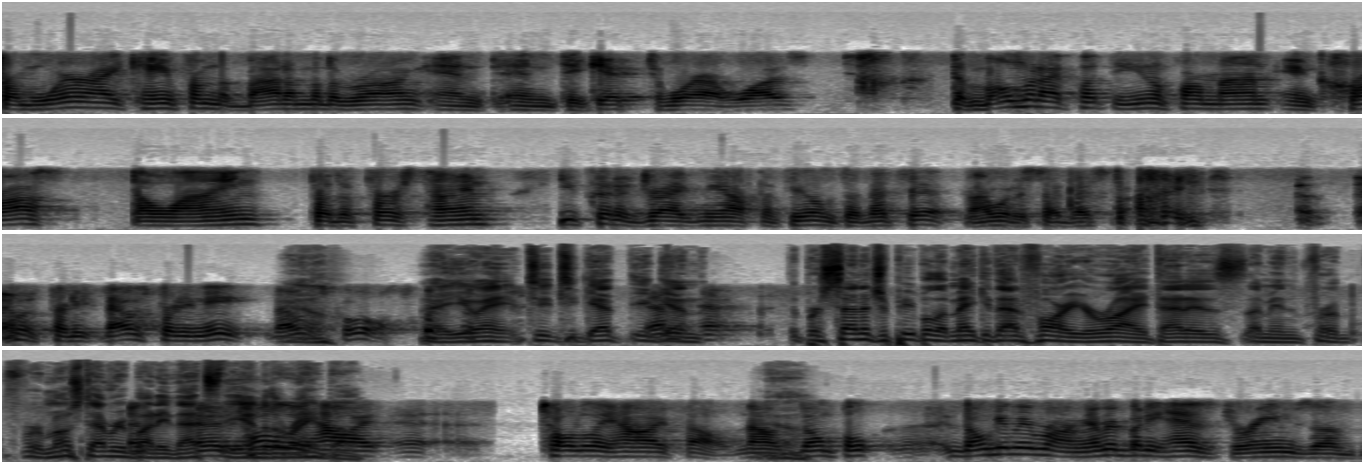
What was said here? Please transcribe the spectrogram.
From where I came from, the bottom of the rung, and and to get to where I was, the moment I put the uniform on and crossed the line for the first time, you could have dragged me off the field and said, "That's it." I would have said, "That's fine." That was pretty. That was pretty neat. That yeah. was cool. Yeah, you ain't to, to get again. The percentage of people that make it that far, you're right. That is, I mean, for for most everybody, that's the totally end of the rainbow. How I, totally how I felt. Now, yeah. don't don't get me wrong. Everybody has dreams of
